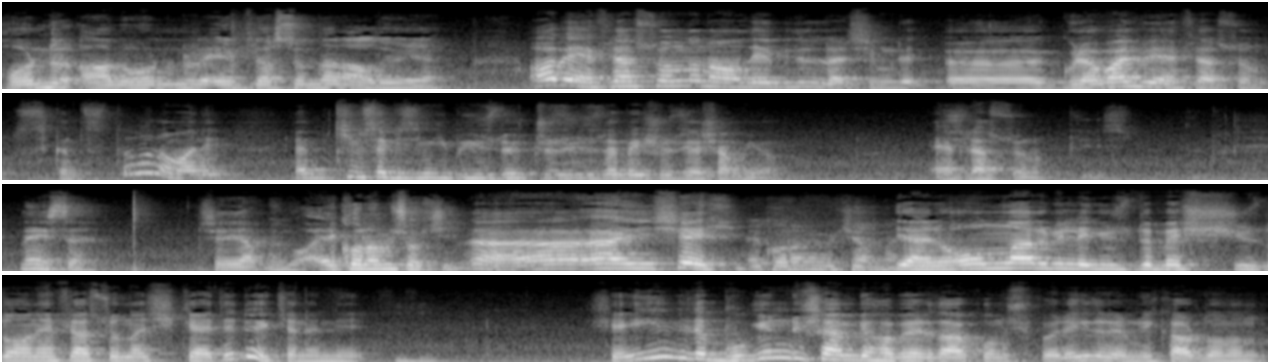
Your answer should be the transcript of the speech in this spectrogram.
Horner abi Horner enflasyondan ağlıyor ya. Abi enflasyondan ağlayabilirler şimdi. E, global bir enflasyon sıkıntısı da var ama hani yani kimse bizim gibi %300, %500 yaşamıyor enflasyonu. Neyse. Şey yapmayalım. Ekonomi çok iyi. Ha, yani şey Ekonomi mükemmel. yani onlar bile %5 %10 enflasyondan şikayet ediyorken hani şey iyi bir de bugün düşen bir haberi daha konuşup böyle gidelim. Ricardo'nun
